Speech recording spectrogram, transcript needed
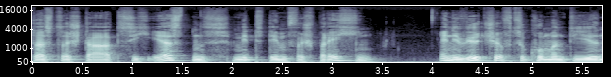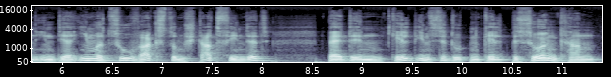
dass der Staat sich erstens mit dem Versprechen, eine Wirtschaft zu kommandieren, in der immerzu Wachstum stattfindet, bei den Geldinstituten Geld besorgen kann,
